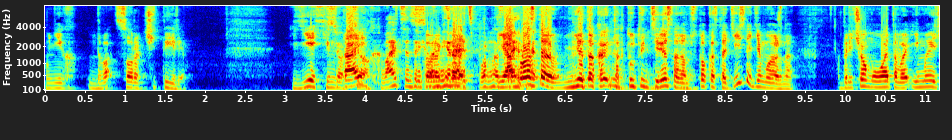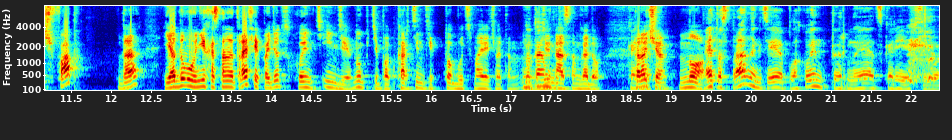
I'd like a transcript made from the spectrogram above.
у них два- 44. Все, Ехинтай. все, хватит рекламировать 45. порно Я просто, мне так, так тут интересно, там столько статистики можно. Причем у этого ImageFab, да, я думаю, у них основной трафик пойдет из какой-нибудь Индии. Ну, типа картинки, кто будет смотреть в этом, ну, Ну, в там- 2019 году. Конечно. Короче, но Это страны, где плохой интернет, скорее всего.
